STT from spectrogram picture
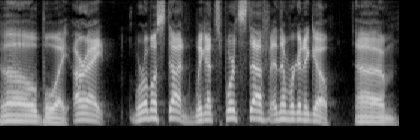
oh boy! All right, we're almost done. We got sports stuff, and then we're gonna go. Um,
